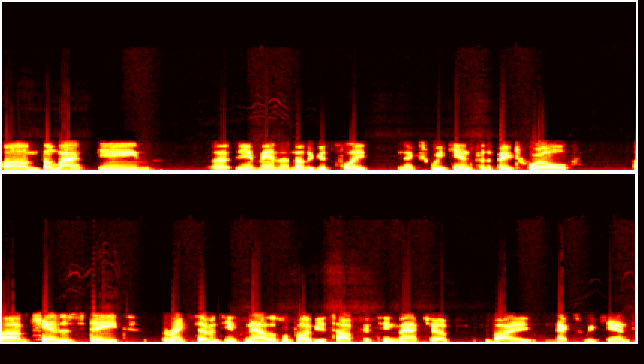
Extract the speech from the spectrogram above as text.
Um, the last game, uh, yeah, man, another good slate next weekend for the Big 12. Um, Kansas State, they're ranked 17th now. This will probably be a top 15 matchup by next weekend.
